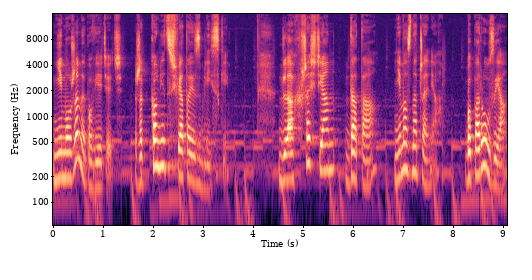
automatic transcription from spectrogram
nie możemy powiedzieć, że koniec świata jest bliski. Dla chrześcijan data nie ma znaczenia, bo paruzja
